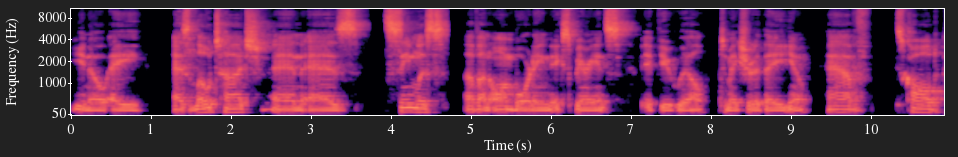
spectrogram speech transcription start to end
you know, a as low touch and as seamless of an onboarding experience, if you will, to make sure that they, you know, have it's called,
